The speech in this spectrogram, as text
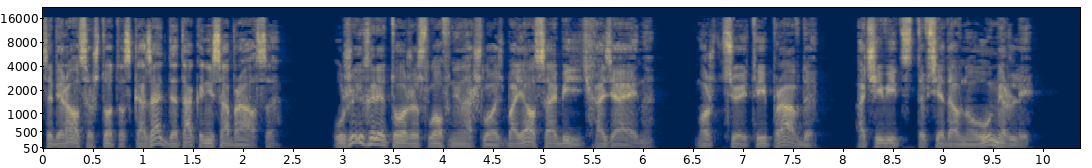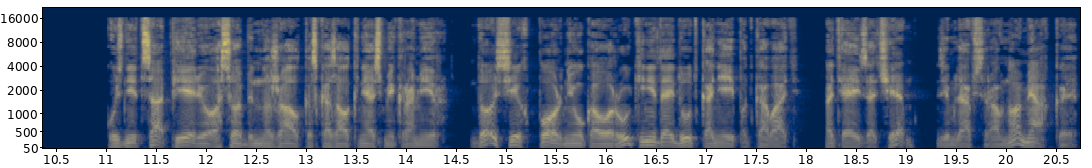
собирался что-то сказать, да так и не собрался. У Жихаря тоже слов не нашлось, боялся обидеть хозяина. Может, все это и правда? Очевидцы-то все давно умерли. «Кузнеца Перю особенно жалко», — сказал князь Микромир. «До сих пор ни у кого руки не дойдут коней подковать. Хотя и зачем? Земля все равно мягкая».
